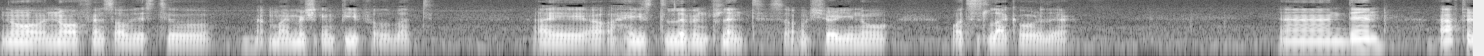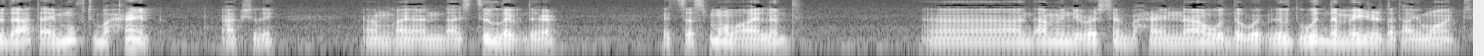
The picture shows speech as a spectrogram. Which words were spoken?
No no offense obvious to my Michigan people but I uh, I used to live in Flint so I'm sure you know what it's like over there. And then after that I moved to Bahrain actually. Um, I, and I still live there. It's a small island, and I'm in University of Bahrain now with the with the major that I want.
